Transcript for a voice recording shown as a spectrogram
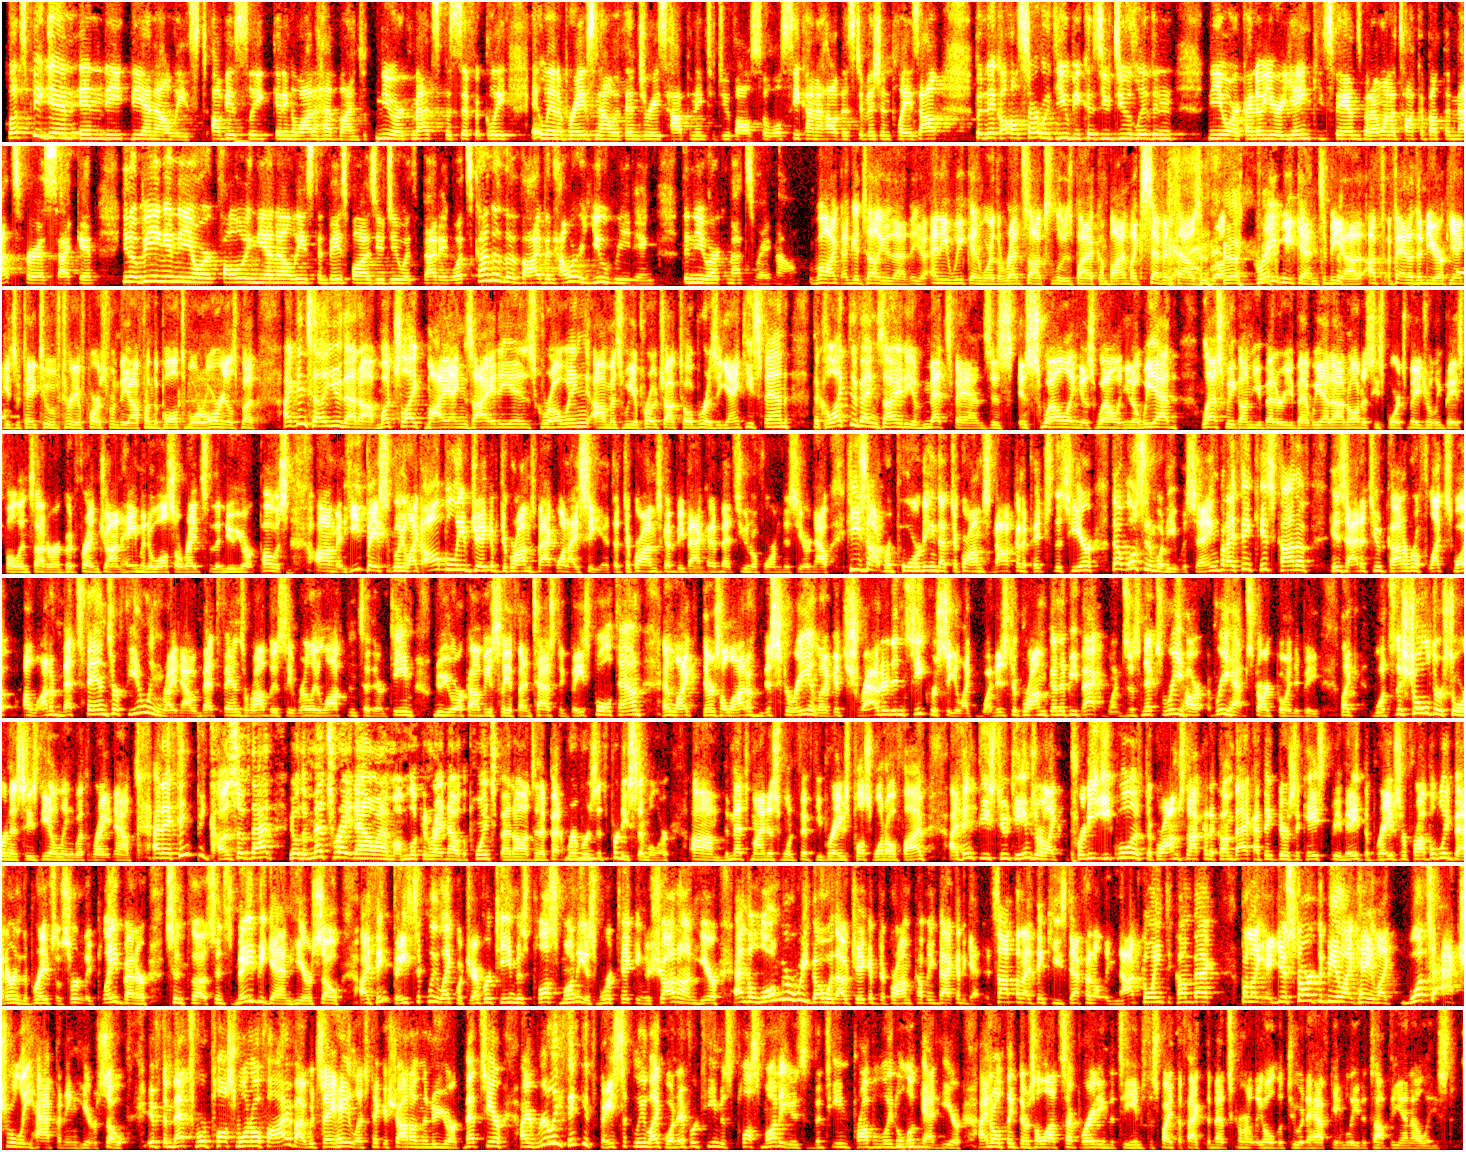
Let's begin in the, the NL East. Obviously, getting a lot of headlines with New York Mets, specifically Atlanta Braves now with injuries happening to Duvall. So we'll see kind of how this division plays out. But Nick, I'll start with you because you do live in New York. I know you're a Yankees fans, but I want to talk about the Mets for a second. You know, being in New York, following the NL East and baseball as you do with betting, what's kind of the vibe and how are you reading the New York Mets right now? Well, I, I can tell you that you know, any weekend where the Red Sox lose by a combined like 7,000 runs, great weekend to be a, a, fan of the New York Yankees who take two of three, of course, from the uh, from the Baltimore Orioles. But I can tell you that uh, much like my anxiety is growing um, as we approach October as a Yankees fan, the collective anxiety of Mets fans is is swelling as well. And you know, we had last week on You Better You Bet, we had on Audacy Sports Major League Baseball insider, our good friend Jon Heyman, who also writes for the New York Post. Um, and he's basically like, I'll believe Jacob Degrom's back when I see it. That Degrom's going to be back in a Mets uniform this year. Now he's not reporting that Degrom's not going to pitch this year. That wasn't what he was saying, but I think his kind of his attitude kind of reflects what a lot of Mets fans are feeling right now. And Mets fans are obviously really locked into their team. New York, obviously, a fantastic baseball town. And like, there's a lot of mystery and like it's shrouded in secrecy. Like, when is DeGrom going to be back? When's his next rehab, rehab start going to be? Like, what's the shoulder soreness he's dealing with right now? And I think because of that, you know, the Mets right now, I'm, I'm looking right now, the points bet odds and at Bet Rivers, mm-hmm. it's pretty similar. Um, the Mets minus 150, Braves plus 105. I think these two teams are like pretty equal. If DeGrom's not going to come back, I think there's a case to be made. The Braves are probably better, and the Braves have certainly played better since uh, since May began here. So I think basically like whichever team is plus money is worth taking a shot on here. And the longer we go without Jacob DeGrom coming back, and again, it's not that I think he's definitely not going to come back, but like you start to be like, hey, like what's actually happening here? So if the Mets were plus 105, I would say, hey, let's take a shot on the New York Mets here. I really think it's basically like whatever team is plus money is the team probably to look mm-hmm. at here. I don't think there's a lot separating the teams, despite the fact the Mets currently hold a two and a half game lead atop the NL East.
